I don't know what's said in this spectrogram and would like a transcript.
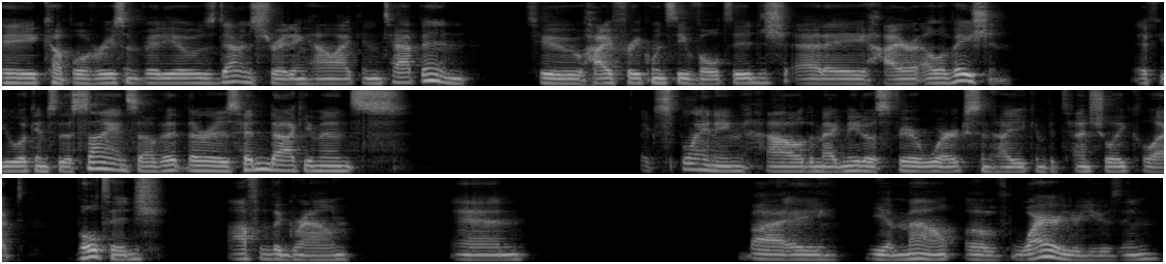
a couple of recent videos demonstrating how I can tap in to high frequency voltage at a higher elevation. If you look into the science of it, there is hidden documents explaining how the magnetosphere works and how you can potentially collect voltage off of the ground and by the amount of wire you're using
